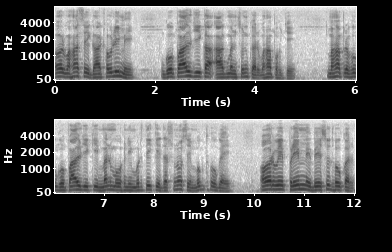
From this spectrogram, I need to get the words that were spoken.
और वहाँ से गाठौली में गोपाल जी का आगमन सुनकर वहाँ पहुँचे। महाप्रभु गोपाल जी की मनमोहनी मूर्ति के दर्शनों से मुग्ध हो गए और वे प्रेम में बेसुध होकर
